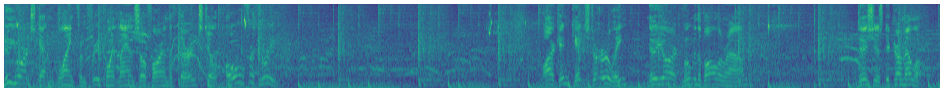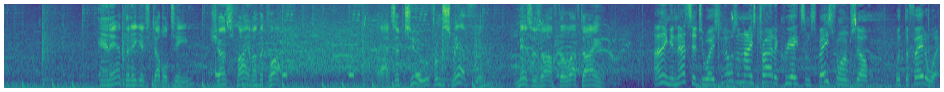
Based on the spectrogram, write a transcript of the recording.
New York's gotten blank from three-point land so far in the third, still 0 for 3. Larkin kicks to Early. New York moving the ball around. Dishes to Carmelo. And Anthony gets double teamed. Just five on the clock. That's a two from Smith. Misses off the left iron. I think in that situation, it was a nice try to create some space for himself with the fadeaway.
